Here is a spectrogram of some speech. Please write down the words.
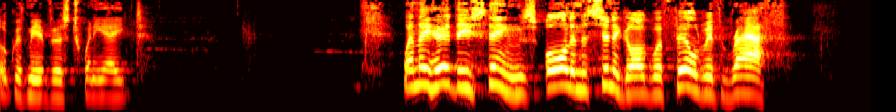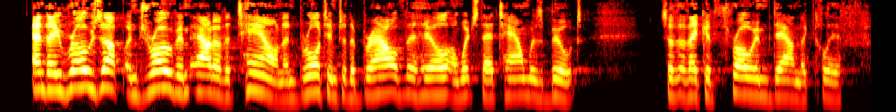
Look with me at verse 28. When they heard these things, all in the synagogue were filled with wrath. And they rose up and drove him out of the town and brought him to the brow of the hill on which their town was built so that they could throw him down the cliff.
